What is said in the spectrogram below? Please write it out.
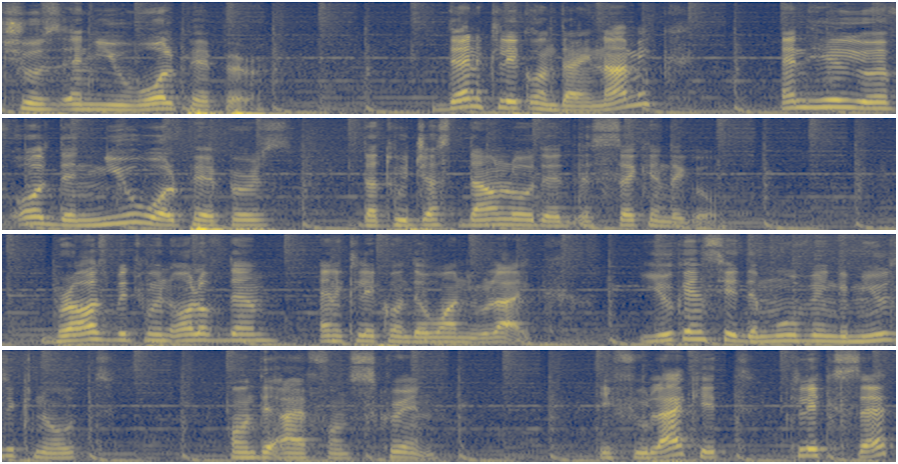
choose a new wallpaper. Then click on dynamic and here you have all the new wallpapers that we just downloaded a second ago. Browse between all of them and click on the one you like. You can see the moving music note on the iPhone screen. If you like it, click set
